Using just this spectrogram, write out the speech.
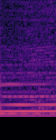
you.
